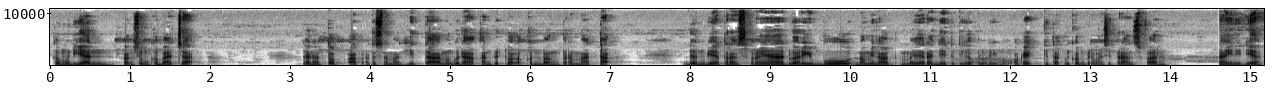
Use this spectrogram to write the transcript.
kemudian langsung ke baca dana top up atas nama kita menggunakan virtual account Bank Permata. Dan biaya transfernya 2000 nominal pembayaran yaitu 30000 oke kita klik konfirmasi transfer. Nah ini dia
